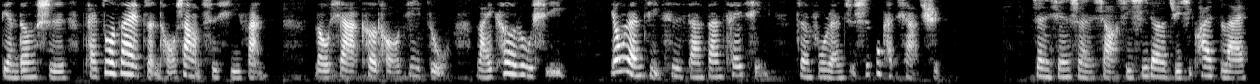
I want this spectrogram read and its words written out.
点灯时，才坐在枕头上吃稀饭。楼下客头祭祖，来客入席，佣人几次三番催请，郑夫人只是不肯下去。郑先生笑嘻嘻的举起筷子来，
